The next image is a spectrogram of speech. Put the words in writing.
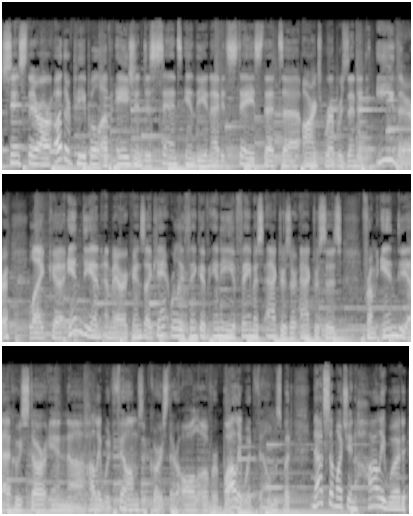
since there are other people of Asian descent in the United States that uh, aren't represented either, like uh, Indian Americans. I can't really think of any famous actors or actresses from India who star in uh, Hollywood films. Of course, they're all over Bollywood films, but not so much in Hollywood.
